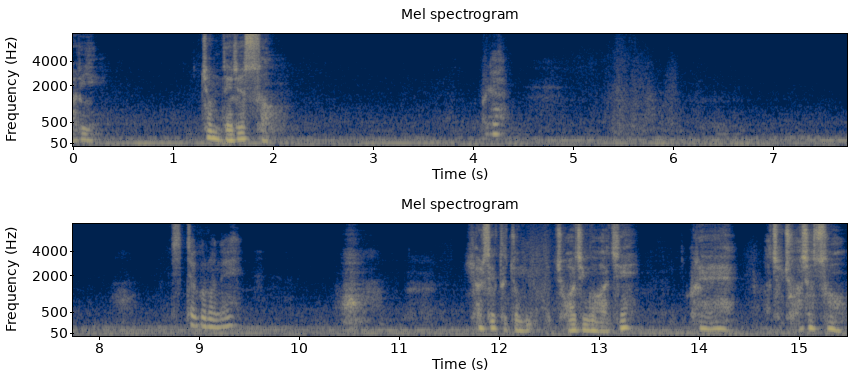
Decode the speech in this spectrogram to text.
열이 좀 내렸어. 그래? 진짜 그러네. 혈색도 좀 좋아진 것 같지? 그래, 아, 좀 좋아졌어.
